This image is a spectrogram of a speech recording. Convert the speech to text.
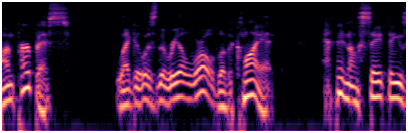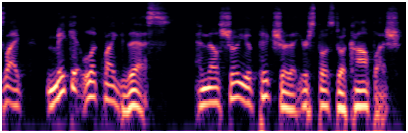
on purpose, like it was the real world with a client. And then I'll say things like, make it look like this. And they'll show you a picture that you're supposed to accomplish.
